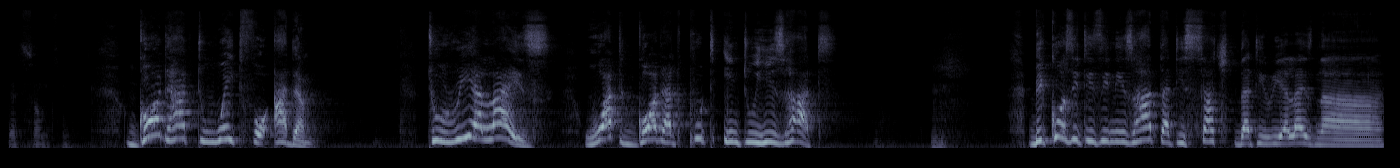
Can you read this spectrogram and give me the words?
That's something. God had to wait for Adam to realize what God had put into his heart. Because it is in his heart that he searched that he realized, nah,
